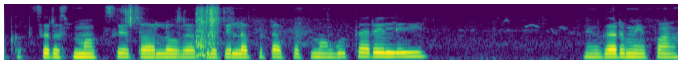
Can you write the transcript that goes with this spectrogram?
કંઈક સરસ મગ છે તો હાલો આપણે પહેલાં ફટાફટ મગ ઉતારી લઈએ. ને ગરમી પણ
